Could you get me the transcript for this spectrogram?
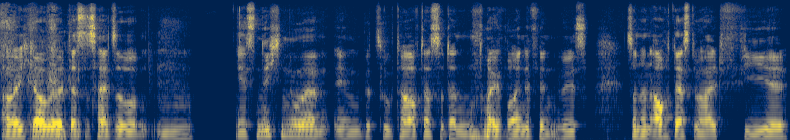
Aber ich glaube, das ist halt so, mh, jetzt nicht nur in Bezug darauf, dass du dann neue Freunde finden willst, sondern auch, dass du halt viel,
